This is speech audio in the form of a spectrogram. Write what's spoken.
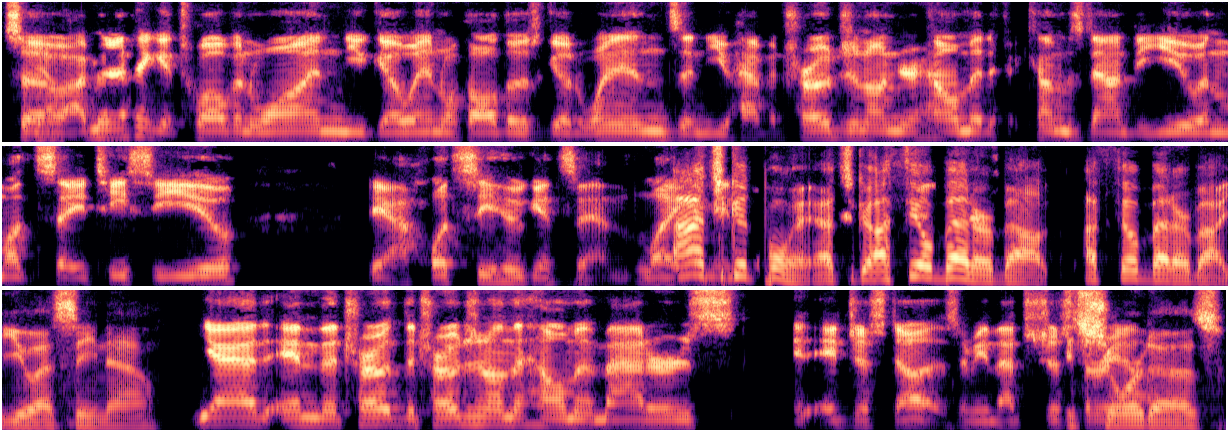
so yep. I mean I think at 12 and 1 you go in with all those good wins and you have a Trojan on your helmet if it comes down to you and let's say TCU yeah, let's see who gets in. Like that's I mean, a good point. That's good. I feel better about I feel better about USC now. Yeah, and the tro- the Trojan on the helmet matters. It, it just does. I mean, that's just it sure does.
